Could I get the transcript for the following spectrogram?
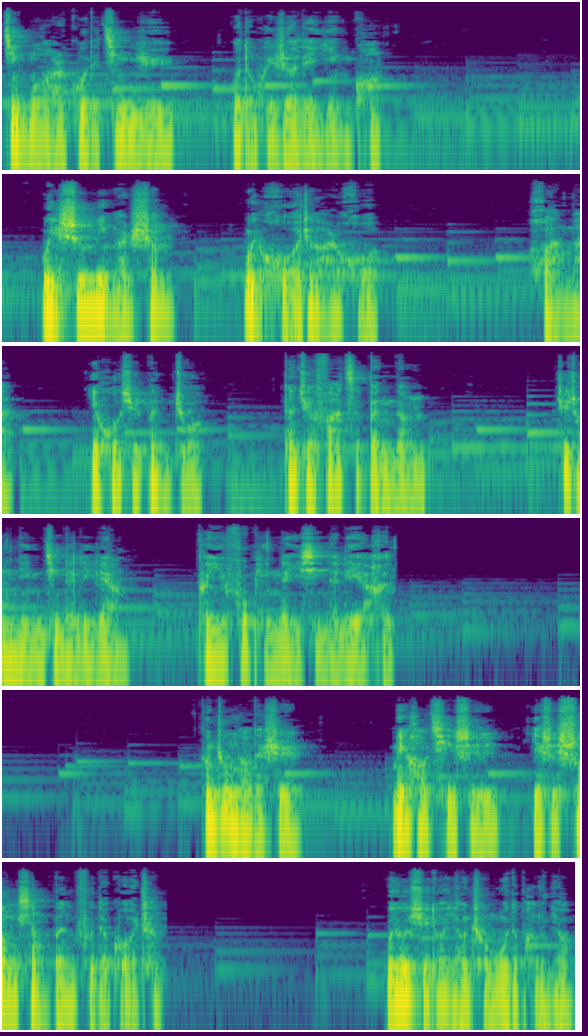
静默而过的鲸鱼，我都会热泪盈眶。为生命而生，为活着而活。缓慢，也或许笨拙，但却发自本能。这种宁静的力量，可以抚平内心的裂痕。更重要的是，美好其实也是双向奔赴的过程。我有许多养宠物的朋友，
